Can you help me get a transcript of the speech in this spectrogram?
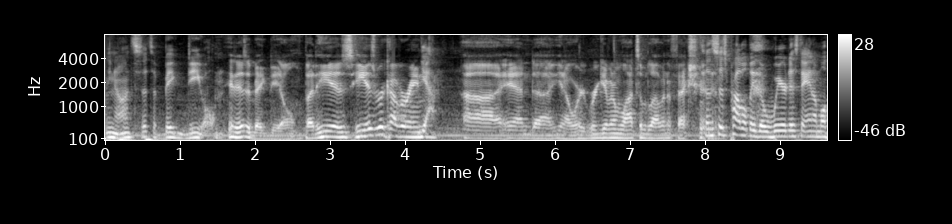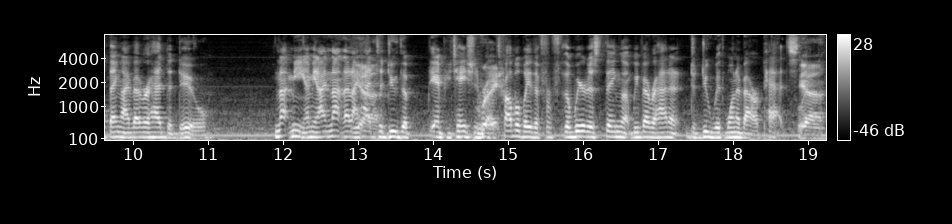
you know, it's it's a big deal. It is a big deal, but he is he is recovering. Yeah. Uh, and uh, you know we're, we're giving him lots of love and affection. So this is probably the weirdest animal thing I've ever had to do. Not me. I mean, I, not that I Yeah. had to do the amputation, but it's probably the f- the weirdest thing that we've ever had to do with one of our pets. Like, yeah.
